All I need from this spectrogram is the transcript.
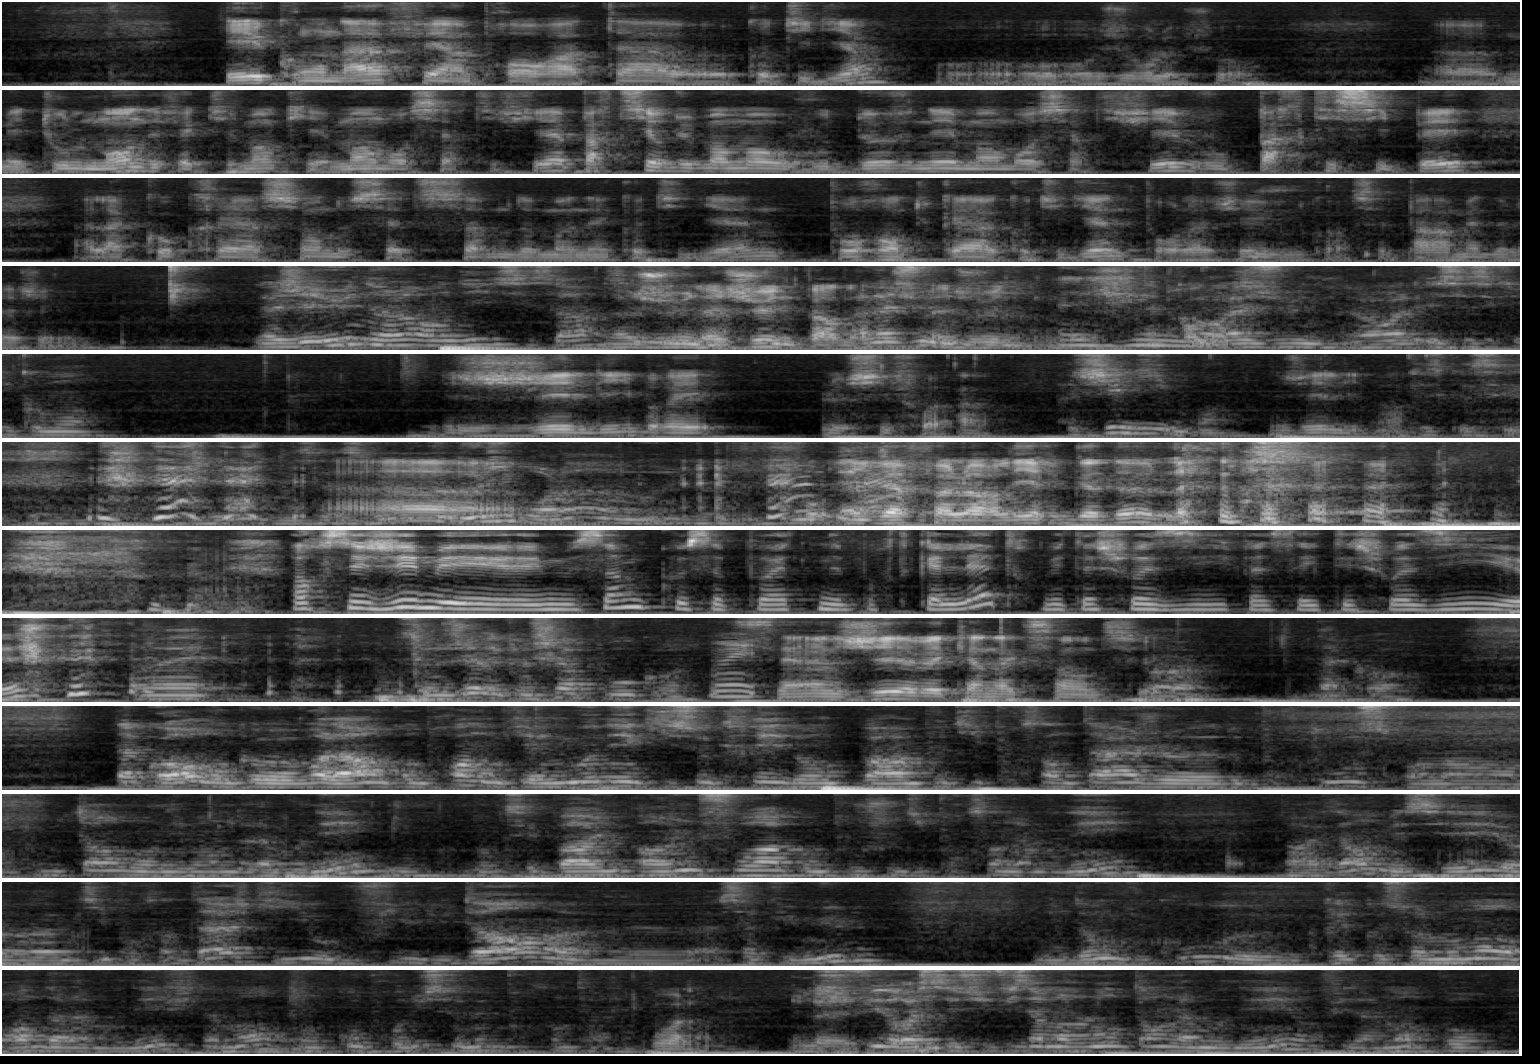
et qu'on a fait un prorata euh, quotidien, au, jour le jour. Euh, mais tout le monde, effectivement, qui est membre certifié, à partir du moment où vous devenez membre certifié, vous participez à la co-création de cette somme de monnaie quotidienne, pour en tout cas quotidienne pour la G1, quoi. c'est le paramètre de la G1. La G1 alors on dit, c'est ça? La June. La June, pardon. Ah, la June. La June. D'accord, la June. Alors, et ça s'écrit comment? G libre et le chiffre 1. G libre. G libre. Alors, Qu'est-ce que c'est que G libre Ça, c'est Ah. beaucoup de libre là. Bon, il va falloir lire Gödel. Alors c'est G, mais il me semble que ça peut être n'importe quelle lettre, mais tu as choisi, enfin ça a été choisi. euh, Ouais. C'est un G avec un chapeau quoi. ouais. C'est un G avec un accent au-dessus. Ouais, D'accord. D'accord, donc euh, voilà, on comprend. Donc il y a une monnaie qui se crée donc par un petit pourcentage euh, de pour tous pendant tout le temps où on est membre de la monnaie. Donc c'est pas une- en une fois qu'on touche 10% de la monnaie, par exemple, mais c'est euh, un petit pourcentage qui au fil du temps euh, s'accumule. Mais donc du coup, quel que soit le moment où on rentre dans la monnaie, finalement, on coproduit ce même pourcentage. Voilà. Il suffit de rester suffisamment longtemps dans la monnaie, finalement, pour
